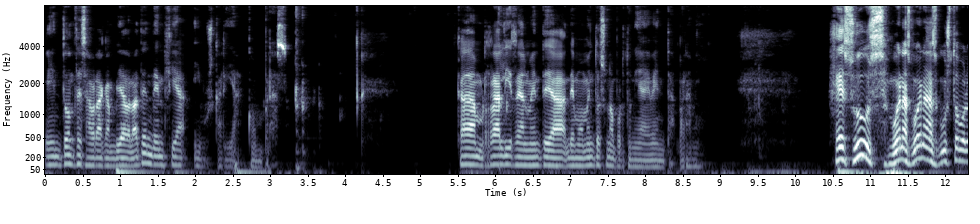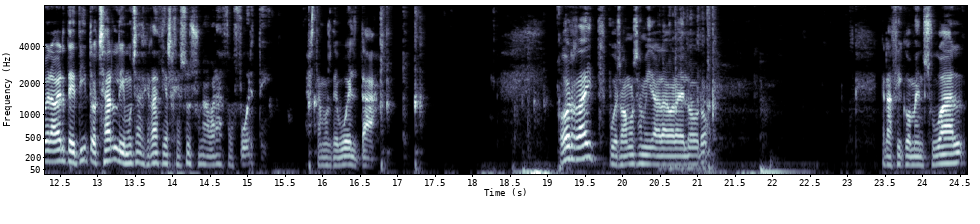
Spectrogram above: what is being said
entonces habrá cambiado la tendencia y buscaría compras. Cada rally realmente de momento es una oportunidad de venta para mí. Jesús, buenas, buenas, gusto volver a verte, Tito, Charlie, muchas gracias Jesús, un abrazo fuerte. estamos de vuelta. Alright, pues vamos a mirar ahora el oro. Gráfico mensual.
